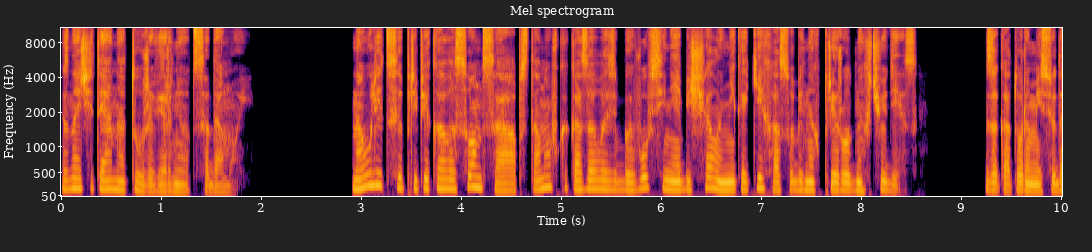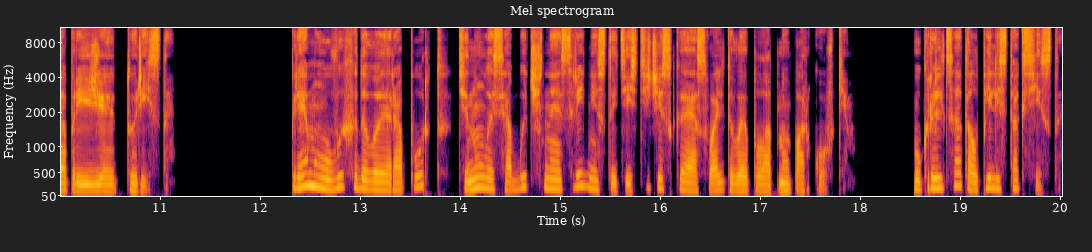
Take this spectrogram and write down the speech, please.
Значит, и она тоже вернется домой. На улице припекало солнце, а обстановка, казалось бы, вовсе не обещала никаких особенных природных чудес, за которыми сюда приезжают туристы. Прямо у выхода в аэропорт тянулось обычное среднестатистическое асфальтовое полотно парковки. У крыльца толпились таксисты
